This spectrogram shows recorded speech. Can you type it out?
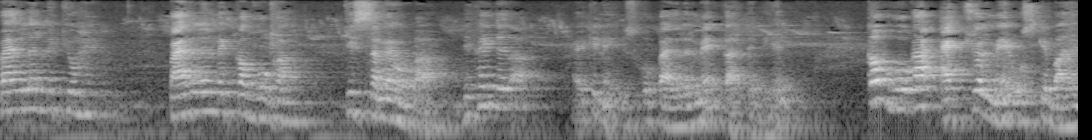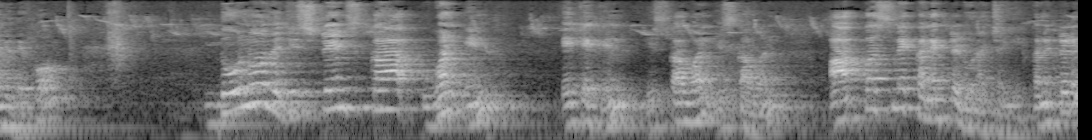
पैरेलल में क्यों है? पैरेलल में कब होगा? किस समय होगा? दिखाई दे रहा है कि नहीं? इसको पैरेलल में करते भी है। कब होगा एक्चुअल में? उसके बारे में देखो। दोनों रेजिस्टेंस का वन इन एक एक इन इसका वन इसका वन आपस में कनेक्टेड होना चाहिए। कनेक्टेड है?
